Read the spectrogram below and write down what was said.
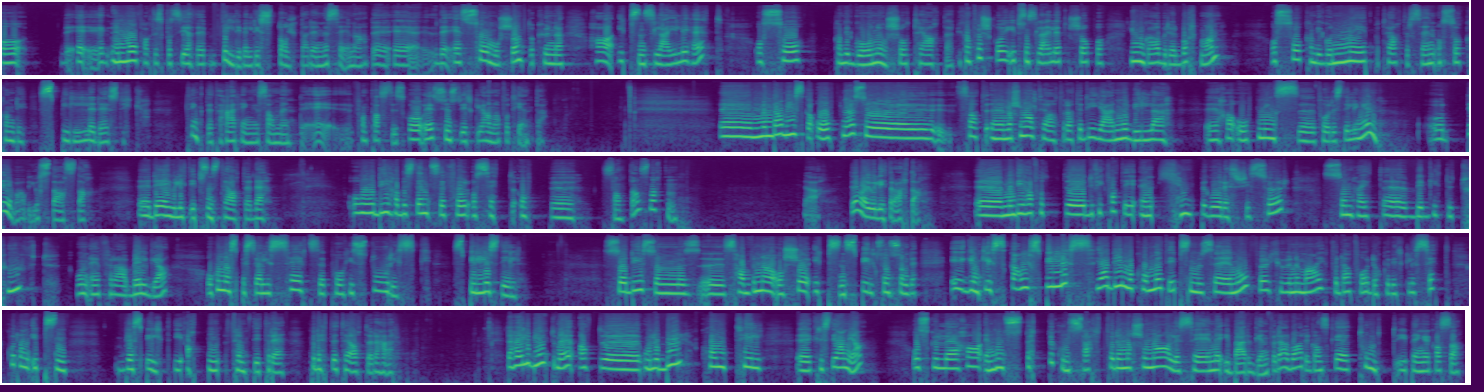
Og er, jeg må faktisk få si at jeg er veldig veldig stolt av denne scenen. Det er, det er så morsomt å kunne ha Ibsens leilighet, og så kan vi gå ned og se teater. Vi kan først gå i Ibsens leilighet og se på Jon Gabriel Borkmann. Og så kan vi gå ned på teaterscenen, og så kan de spille det stykket. Tenk, dette her henger sammen. Det er fantastisk. Og jeg syns virkelig han har fortjent det. Eh, men da vi skal åpne, så eh, sa eh, Nationaltheatret at de gjerne ville ha åpningsforestillingen. Og det var jo stas, da. Det er jo litt Ibsens teater, det. Og de har bestemt seg for å sette opp uh, Sankthansnatten. Ja, det var jo litt rart, da. Uh, men de, fått, uh, de, fikk fatt i en kjempegod regissør som heter Birgitte Tuft. Hun er fra Belgia. Og hun har spesialisert seg på historisk spillestil. Så de som uh, savner å se Ibsen spilt sånn som det egentlig skal spilles, ja, de må komme til Ibsen-museet nå før 20. mai, for da får dere virkelig sett hvordan Ibsen ble spilt i 1853 på dette teateret her. Det hele begynte med at uh, Ole Bull kom til Kristiania uh, og skulle ha en sånn støttekonsert for Den nasjonale scene i Bergen. For der var det ganske tomt i pengekassa.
